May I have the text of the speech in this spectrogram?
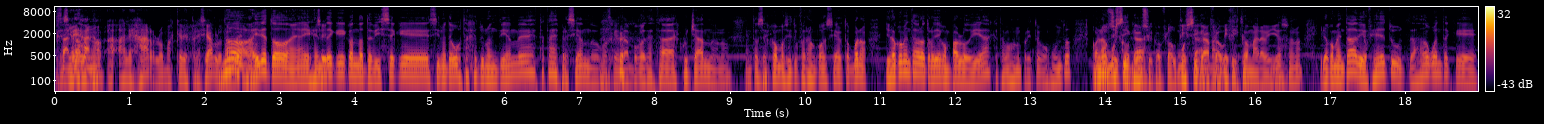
se aleja, ¿no? Alejarlo más que despreciarlo. No, vez, hay de todo, ¿eh? Hay gente Sí. que cuando te dice que si no te gusta es que tú no entiendes, te estás despreciando porque tampoco te está escuchando, ¿no? Entonces es como si tú fueras a un concierto. Bueno, yo lo comentaba el otro día con Pablo Díaz, que estamos en un proyecto conjunto, con Músico, la música. músico, flautista, Música, magnífico. flautista, maravilloso, ¿no? Y lo comentaba, digo, fíjate tú, ¿te has dado cuenta que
